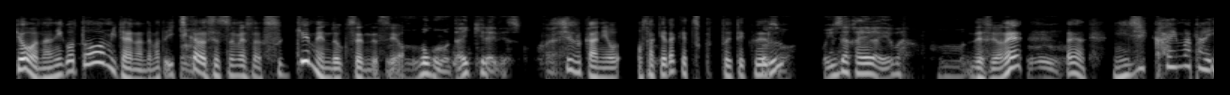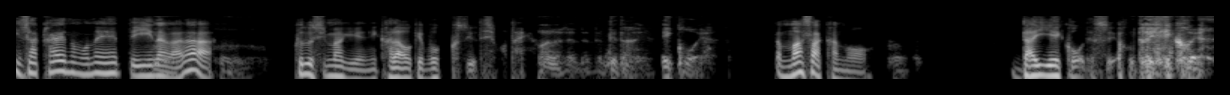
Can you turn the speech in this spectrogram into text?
今日は何事？みたいなんで、また一から説明するのがすっげえめんどくせえんですよ。僕も大嫌いです。はい。静かにおお酒だけ作っといてくれる？そうそう居酒屋がええわ。ほんまですよね。うん二次会また居酒屋のもねって言いながら、うん苦し紛れにカラオケボックス言ってしもたんよ。あらららら出た。エコーや。まさかの大エコーですよ。大エコーや。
